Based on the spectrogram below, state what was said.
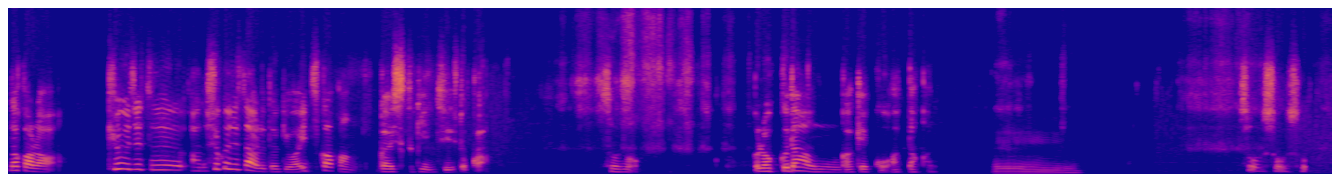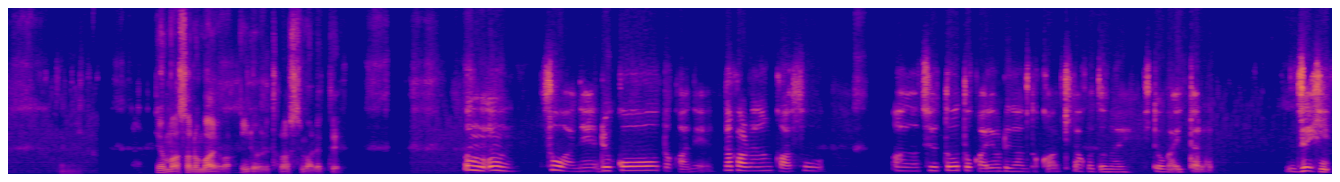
だから休日あの祝日ある時は5日間外出禁止とか。そのロックダウンが結構あったかな。うー。ん。そうそうそう。でもまあその前はいろいろ楽しまれて。うんうんそうやね旅行とかねだからなんかそうあの中東とかヨルダンとか来たことない人がいたらぜひ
